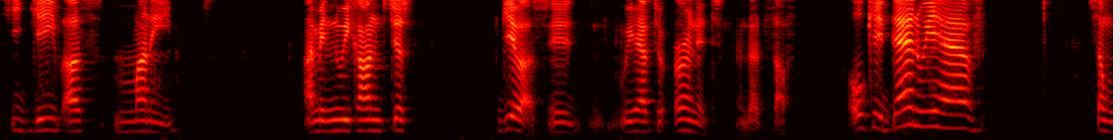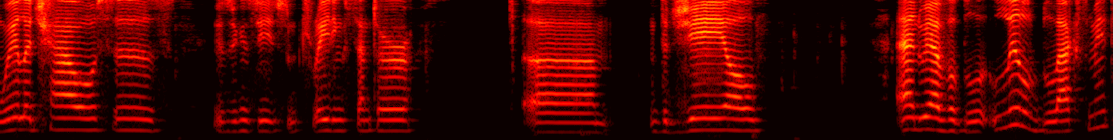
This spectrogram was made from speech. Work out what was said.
he gave us money. I mean, we can't just give us. It, we have to earn it and that stuff. Okay, then we have some village houses as you can see some trading center um, the jail. And we have a bl little blacksmith.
